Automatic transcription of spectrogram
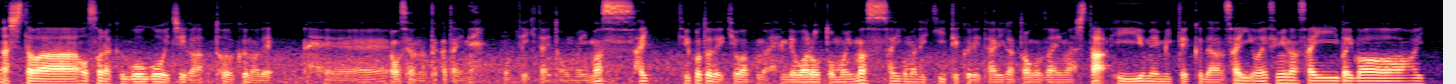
明日はおそらく551が届くので、えー、お世話になった方にね持っていきたいと思います。はい。ということで今日はこの辺で終わろうと思います。最後まで聞いてくれてありがとうございました。いい夢見てください。おやすみなさい。バイバーイ。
